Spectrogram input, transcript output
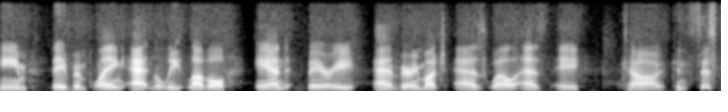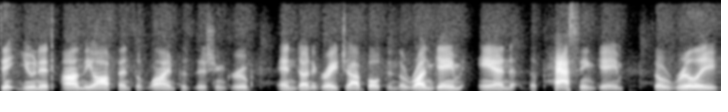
team. They've been playing at an elite level and very, uh, very much as well as a uh, consistent unit on the offensive line position group and done a great job both in the run game and the passing game. So, really,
